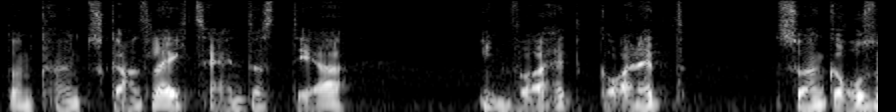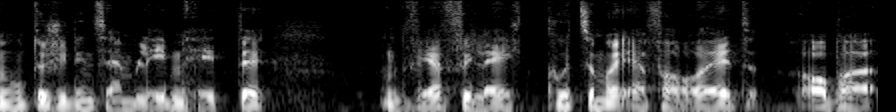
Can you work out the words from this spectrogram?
dann könnte es ganz leicht sein, dass der in Wahrheit gar nicht so einen großen Unterschied in seinem Leben hätte und wäre vielleicht kurz einmal erfreut, aber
